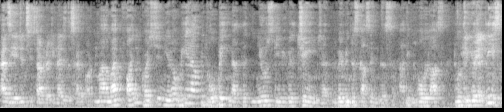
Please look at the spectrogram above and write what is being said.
as the agencies start recognizing this kind of content. My, my final question, you know, we have been hoping that the news TV will change. We've been discussing this, I think, over the last two, three years at least.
